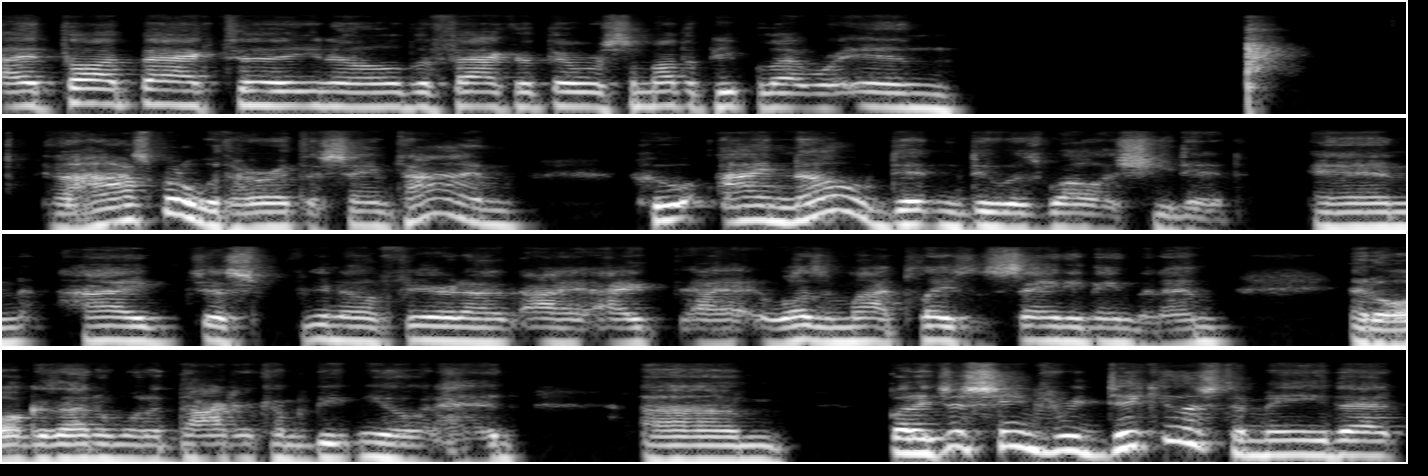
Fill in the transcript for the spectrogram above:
I, I thought back to, you know, the fact that there were some other people that were in, in the hospital with her at the same time who I know didn't do as well as she did. And I just, you know, feared I, I, I, I it wasn't my place to say anything to them at all because I don't want a doctor to come beat me over the head. Um, but it just seems ridiculous to me that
